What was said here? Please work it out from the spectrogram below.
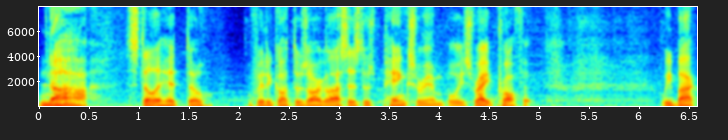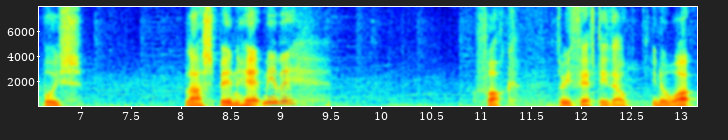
Nah. Still a hit, though. If we'd have got those hourglasses, those pinks are in, boys. Right, profit. We back, boys. Last spin hit, maybe? Fuck. 350 though. You know what?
